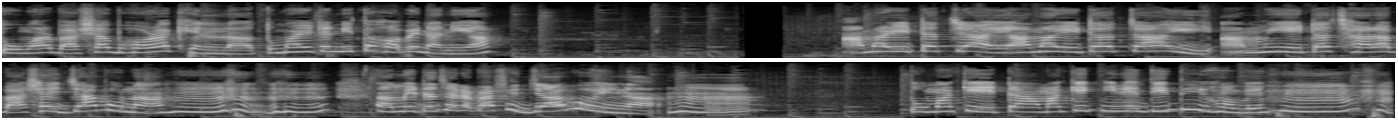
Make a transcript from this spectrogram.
তোমার বাসা ভরা খেলনা। তোমার এটা নিতে হবে না, নিয়া। আমার এটা চাই, আমার এটা চাই। আমি এটা ছাড়া বাসায় যাব না। হুম। আমি এটা ছাড়া বাসায় যাবই না। হুম। তোমাকে এটা আমাকে কিনে দিতেই হবে। হুম হুম।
